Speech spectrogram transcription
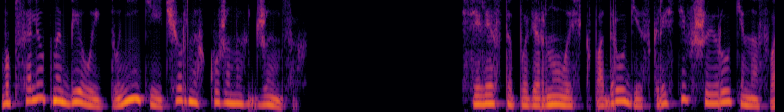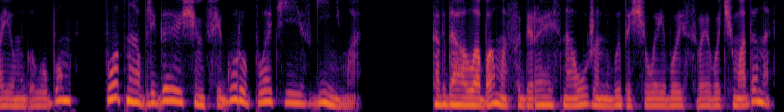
в абсолютно белой тунике и черных кожаных джинсах. Селеста повернулась к подруге, скрестившей руки на своем голубом, плотно облегающем фигуру платье из гинема. Когда Алабама, собираясь на ужин, вытащила его из своего чемодана,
